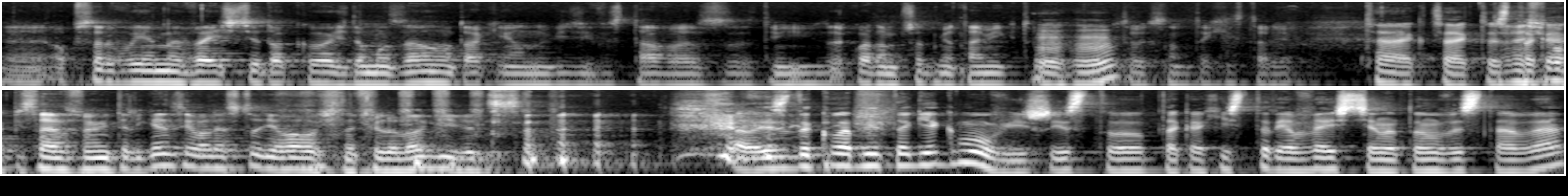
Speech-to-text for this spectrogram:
e, obserwujemy wejście do kogoś do muzeum, tak, i on widzi wystawę z tymi, zakładam, przedmiotami, które, Mhm. których są te historie. tak, tak. To jest się taka, popisałem swoją inteligencją, ale studiowało się na filologii, więc... ale jest dokładnie tak, jak mówisz. Jest to taka historia wejścia na tę wystawę.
